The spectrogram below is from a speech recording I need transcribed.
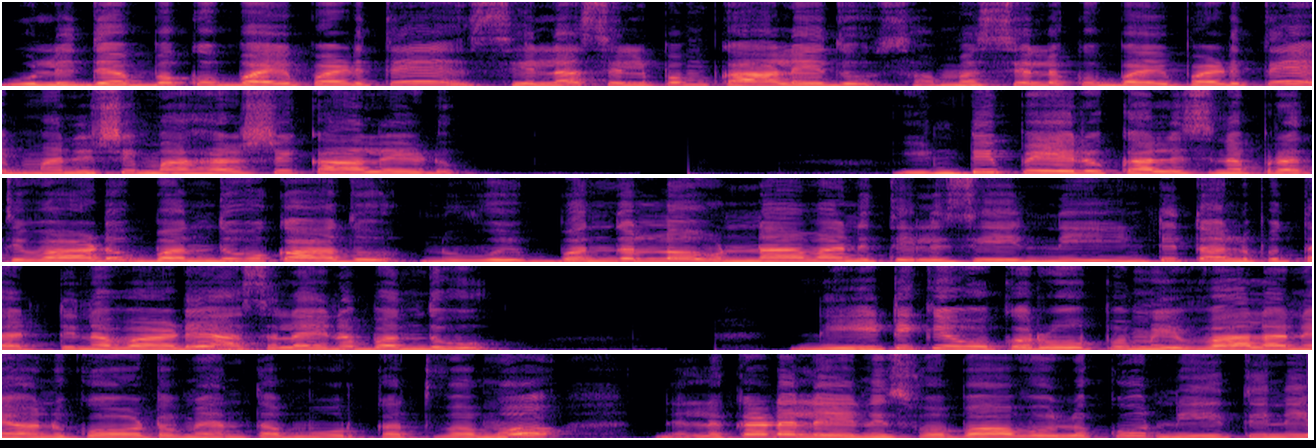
ఉలి దెబ్బకు భయపడితే శిలా శిల్పం కాలేదు. సమస్యలకు భయపడితే మనిషి మహర్షి కాలేడు. ఇంటి పేరు కలిసిన ప్రతివాడు బంధువు కాదు. నువ్వు ఇబ్బందుల్లో ఉన్నావని తెలిసి నీ ఇంటి తలుపు తట్టిన వాడే అసలైన బంధువు. నీటికి ఒక రూపం ఇవ్వాలని అనుకోవటం ఎంత మూర్ఖత్వమో నిలకడలేని స్వభావులకు నీతిని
